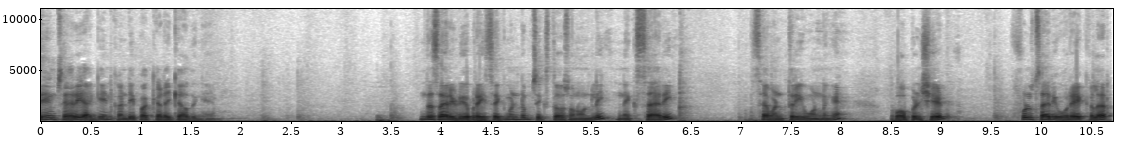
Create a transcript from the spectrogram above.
சேம் சாரீ அகெயின் கண்டிப்பாக கிடைக்காதுங்க. இந்த சாரியுடைய ப்ரைஸ் செக்மெண்ட்டும் six thousand only next sari seven three ஒன்றுங்க பர்பிள் ஷேட் ஃபுல் சாரீ ஒரே colour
